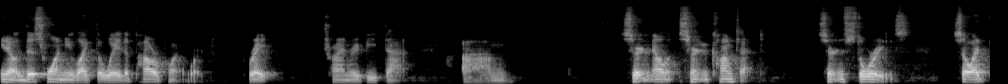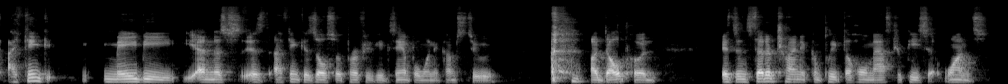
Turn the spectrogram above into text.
You know, this one, you like the way the PowerPoint worked. Great. Try and repeat that. Um, certain certain content, certain stories. So I, I think maybe, and this is, I think, is also a perfect example when it comes to adulthood is instead of trying to complete the whole masterpiece at once,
